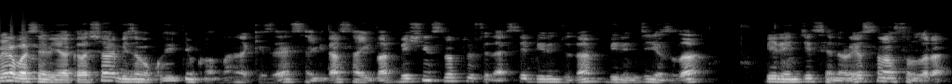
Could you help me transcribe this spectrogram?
Merhaba sevgili arkadaşlar. Bizim okul eğitim kanalına herkese sevgiler, saygılar. 5. sınıf Türkçe dersi 1. dönem 1. yazıda 1. senaryo sınav soruları.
